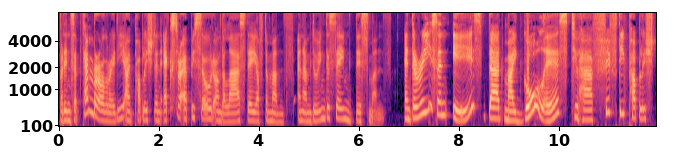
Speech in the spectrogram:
but in September already, I published an extra episode on the last day of the month, and I'm doing the same this month. And the reason is that my goal is to have 50 published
